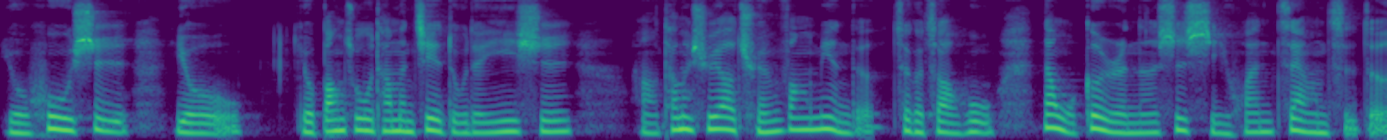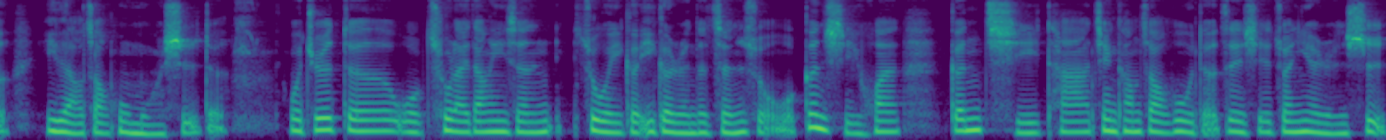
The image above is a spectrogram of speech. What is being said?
有护士、有有帮助他们戒毒的医师啊，他们需要全方面的这个照护。那我个人呢是喜欢这样子的医疗照护模式的。我觉得我出来当医生，做一个一个人的诊所，我更喜欢跟其他健康照护的这些专业人士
